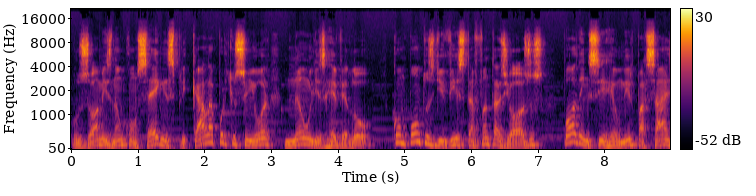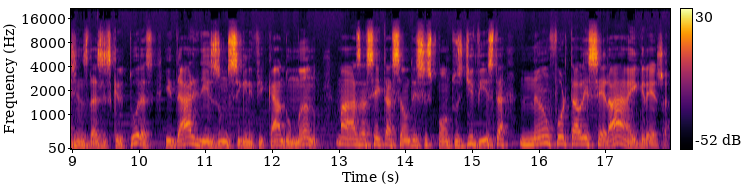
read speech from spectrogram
Os homens não conseguem explicá-la porque o Senhor não lhes revelou. Com pontos de vista fantasiosos, podem-se reunir passagens das Escrituras e dar-lhes um significado humano, mas a aceitação desses pontos de vista não fortalecerá a Igreja.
